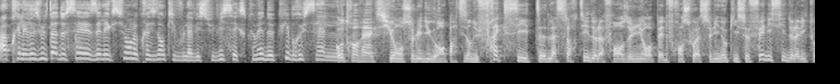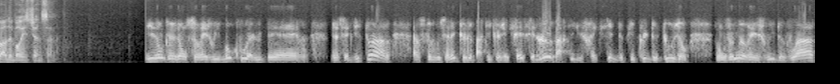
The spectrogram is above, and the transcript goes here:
après les résultats de ces élections. Le président qui vous l'avez suivi s'est exprimé depuis Bruxelles. Autre réaction, celui du grand partisan du Frexit, de la sortie de la France de l'Union européenne, François Asselineau, qui se félicite de la victoire de Boris Johnson. Disons que l'on se réjouit beaucoup à l'UPR de cette victoire, parce que vous savez que le parti que j'ai créé, c'est le parti du Frexit depuis plus de 12 ans. Donc je me réjouis de voir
